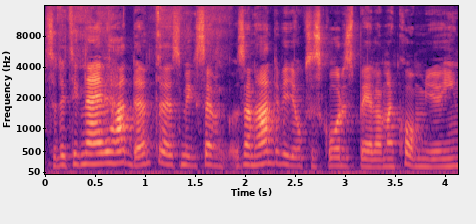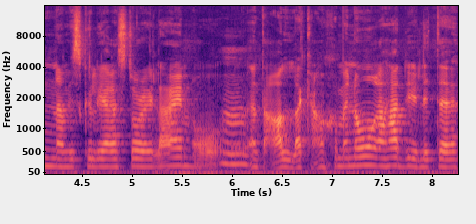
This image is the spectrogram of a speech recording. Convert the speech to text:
så det tyckte, nej vi hade inte så mycket. Sen, sen hade vi ju också skådespelarna kom ju innan vi skulle göra storyline och Mm. inte alla kanske men några hade ju lite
